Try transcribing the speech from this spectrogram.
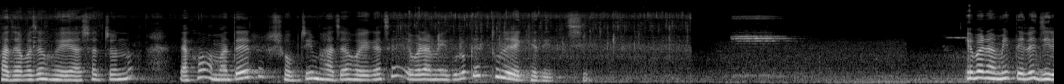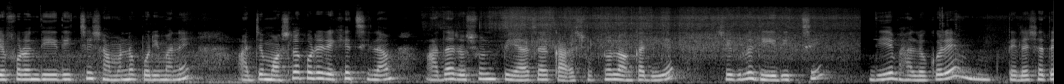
ভাজা ভাজা হয়ে আসার জন্য। দেখো আমাদের সবজি ভাজা হয়ে গেছে, এবার আমি এগুলোকে তুলে রেখে দিচ্ছি। এবার আমি তেলে জিরে ফোড়ন দিয়ে দিচ্ছি সামান্য পরিমাণে। আর যে মশলা করে রেখেছিলাম, আদা, রসুন, পেঁয়াজ আর শুকনো লঙ্কা দিয়ে, সেগুলো দিয়ে দিচ্ছি। দিয়ে ভালো করে তেলের সাথে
